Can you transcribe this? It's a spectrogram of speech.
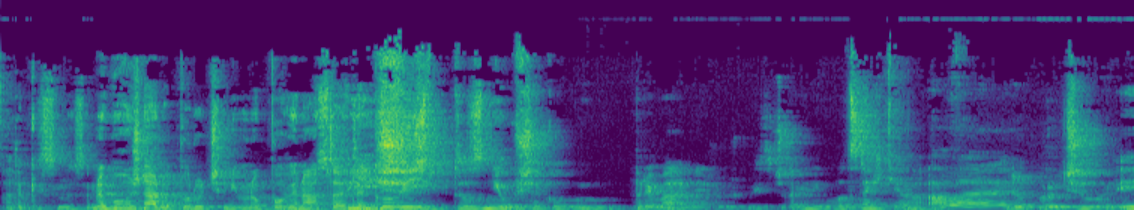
A taky si myslím. Nebo možná doporučený, ono povinná to je takový... to zní už jako primárně, že už bych člověk moc nechtěl, ale doporučuji i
